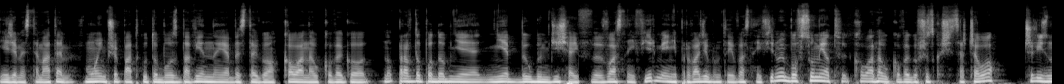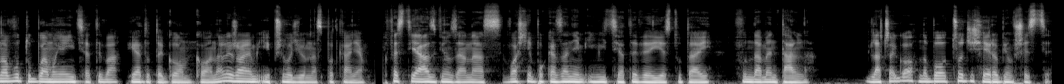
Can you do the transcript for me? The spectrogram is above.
jedziemy z tematem. W moim przypadku to było zbawienne, ja bez tego koła naukowego, no prawdopodobnie nie byłbym dzisiaj w własnej firmie, nie prowadziłbym tej własnej firmy, bo w sumie od koła naukowego wszystko się zaczęło. Czyli znowu tu była moja inicjatywa, ja do tego koła należałem i przychodziłem na spotkania. Kwestia związana z właśnie pokazaniem inicjatywy jest tutaj fundamentalna. Dlaczego? No bo co dzisiaj robią wszyscy?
